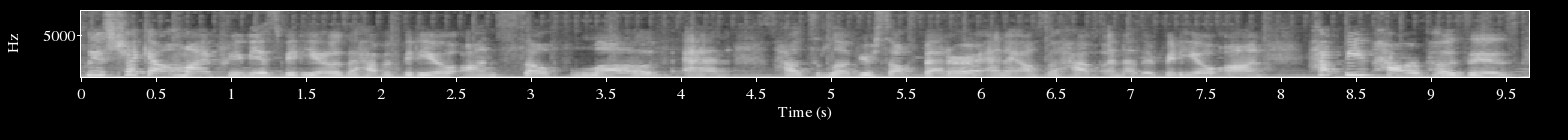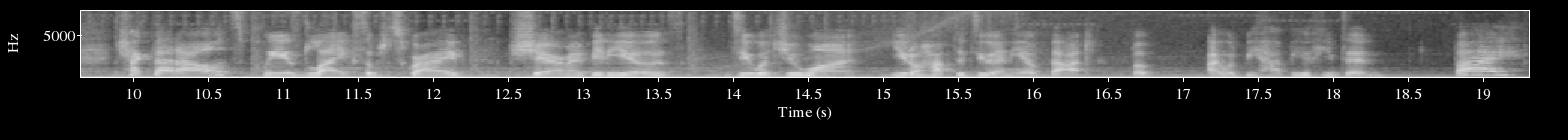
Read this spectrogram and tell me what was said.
Please check out my previous videos. I have a video on self-love and how to love yourself better and I also have another video on happy power poses. Check that out. Please like, subscribe, share my videos, do what you want. You don't have to do any of that, but I would be happy if you did. Bye!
